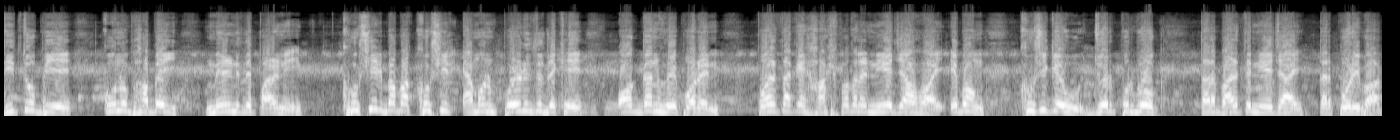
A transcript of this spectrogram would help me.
দ্বিতীয় বিয়ে কোনোভাবেই মেনে নিতে পারেনি। খুশির বাবা খুশির এমন পরিণতি দেখে অজ্ঞান হয়ে পড়েন। পরে তাকে হাসপাতালে নিয়ে যাওয়া হয় এবং খুশিকেও জোরপূর্বক তার বাড়িতে নিয়ে যায় তার পরিবার।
